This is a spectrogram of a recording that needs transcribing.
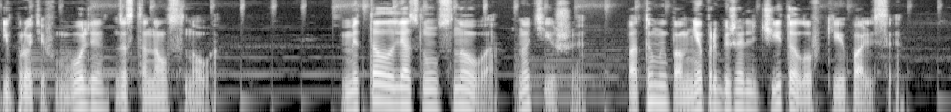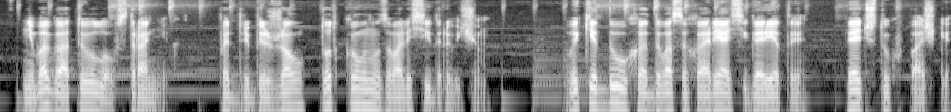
и против воли застонал снова. Металл лязнул снова, но тише. Потом и по мне пробежали чьи-то ловкие пальцы. «Небогатый улов, странник», — подребезжал тот, кого называли Сидоровичем. «Выкидуха, два сухаря, сигареты, пять штук в пачке,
